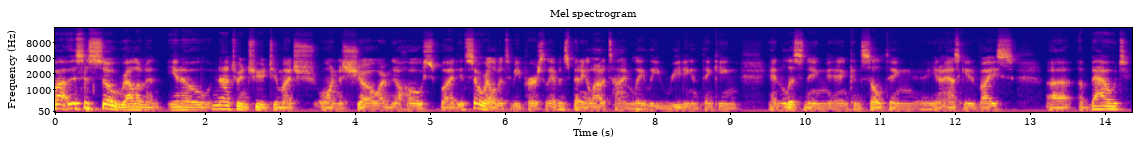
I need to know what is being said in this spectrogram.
Wow, this is so relevant. You know, not to intrude too much on the show, I'm the host, but it's so relevant to me personally. I've been spending a lot of time lately reading and thinking and listening and consulting, you know, asking advice uh, about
